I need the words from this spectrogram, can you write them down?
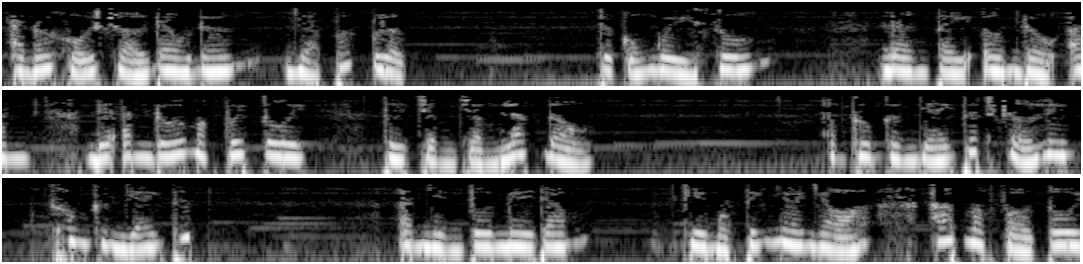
Anh nói khổ sở đau đớn và bất lực. Tôi cũng quỳ xuống, đang tay ôm đầu anh để anh đối mặt với tôi, tôi chậm chậm lắc đầu. Anh không cần giải thích sở liêm, không cần giải thích. Anh nhìn tôi mê đắm, khi một tiếng nho nhỏ áp mặt vào tôi,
